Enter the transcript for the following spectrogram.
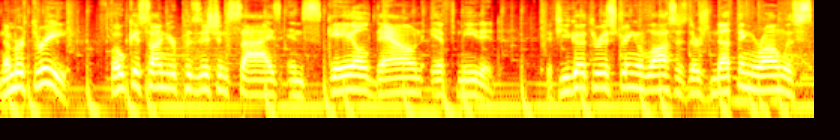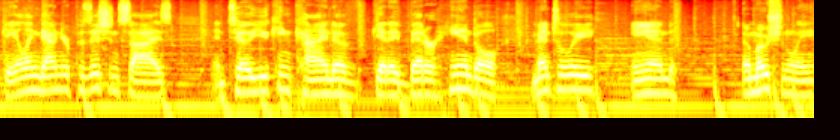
number three, focus on your position size and scale down if needed. If you go through a string of losses, there's nothing wrong with scaling down your position size until you can kind of get a better handle mentally and emotionally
